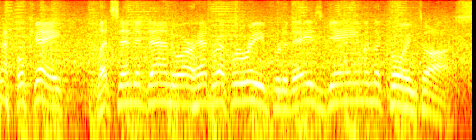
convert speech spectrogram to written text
okay, let's send it down to our head referee for today's game and the coin toss.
